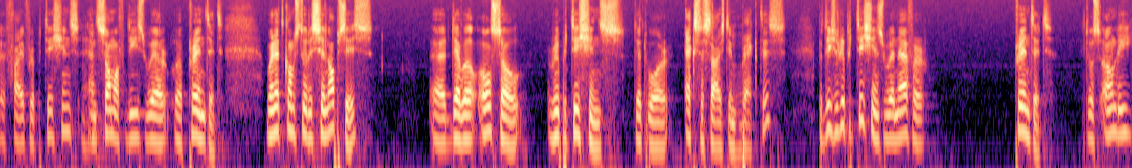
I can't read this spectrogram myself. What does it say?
uh, five repetitions, mm -hmm. and some of these were, were, printed. When it comes to the synopsis, uh, there were also repetitions that were exercised in mm -hmm. practice, but these repetitions were never printed. It was only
